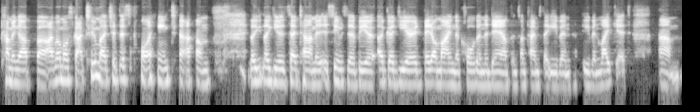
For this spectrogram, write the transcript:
coming up. Uh, I've almost got too much at this point. Um, like, like, you had said, Tom, it, it seems to be a, a, good year. They don't mind the cold and the damp, and sometimes they even even like it. Um,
